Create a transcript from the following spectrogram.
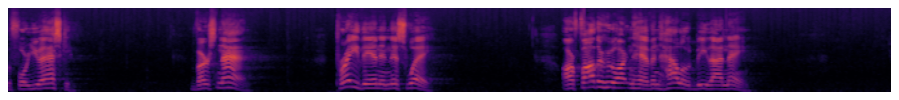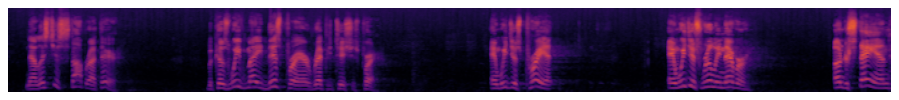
before you ask Him. Verse 9 Pray then in this way Our Father who art in heaven, hallowed be thy name. Now let's just stop right there because we've made this prayer repetitious prayer. And we just pray it, and we just really never understand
